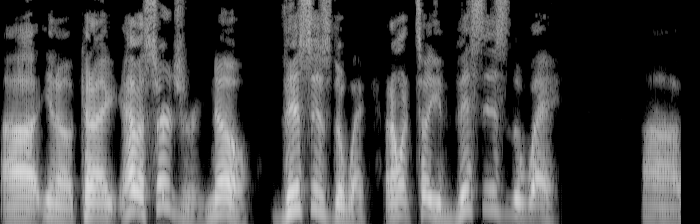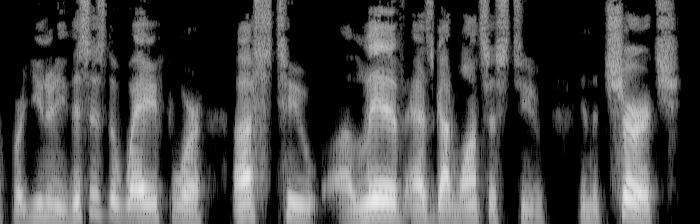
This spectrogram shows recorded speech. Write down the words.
Uh, you know, can I have a surgery?" No, this is the way, and I want to tell you, this is the way uh, for unity. This is the way for us to uh, live as God wants us to in the church,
